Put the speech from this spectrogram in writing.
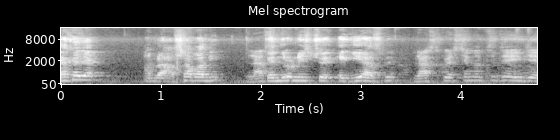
দেখা যাক আমরা আশাবাদী। কেন্দ্র নিশ্চয়ই এগিয়ে আসবে। লাস্ট কোয়েশ্চেন হচ্ছে যে এই যে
